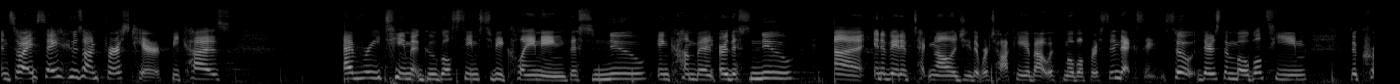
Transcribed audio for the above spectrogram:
And so I say who's on first here because every team at Google seems to be claiming this new incumbent or this new uh, innovative technology that we're talking about with mobile first indexing. So there's the mobile team, the cr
